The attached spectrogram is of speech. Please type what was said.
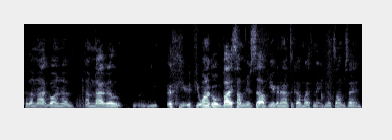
Because I'm not going to, I'm not going to, if you want to go and buy something yourself, you're going to have to come with me. That's all I'm saying.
